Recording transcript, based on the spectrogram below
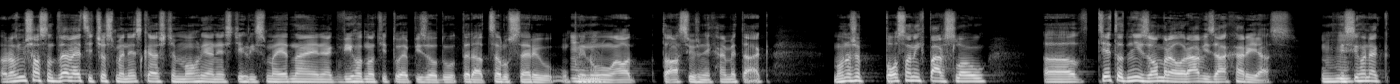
rozmýšľal som dve veci, čo sme dneska ešte mohli a nestihli sme. Jedna je nejak vyhodnotiť tú epizódu, teda celú sériu uplynulú, mm-hmm. ale to asi už nechajme tak. Možno, že posledných pár slov. Uh, tieto dni zomrel Ravi Zacharias. Mm-hmm. Ty si ho nejak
